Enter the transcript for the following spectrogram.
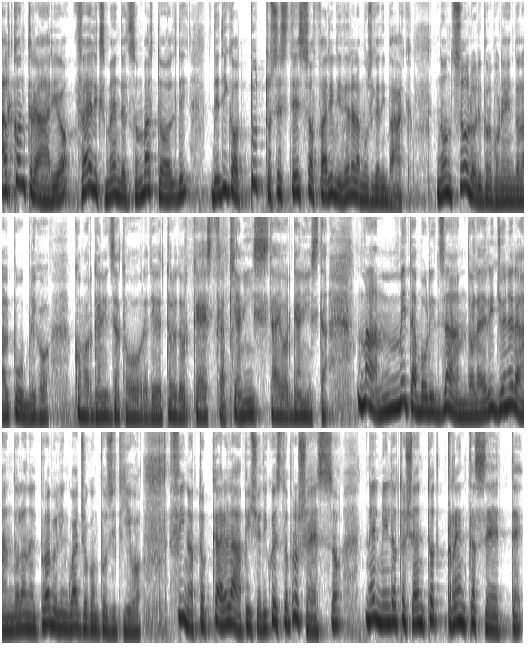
Al contrario, Felix Mendelssohn Bartholdi dedicò tutto se stesso a far rivivere la musica di Bach, non solo riproponendola al pubblico come organizzatore, direttore d'orchestra, pianista e organista, ma metabolizzandola e rigenerandola nel proprio linguaggio compositivo, fino a toccare l'apice di questo processo nel 1837,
